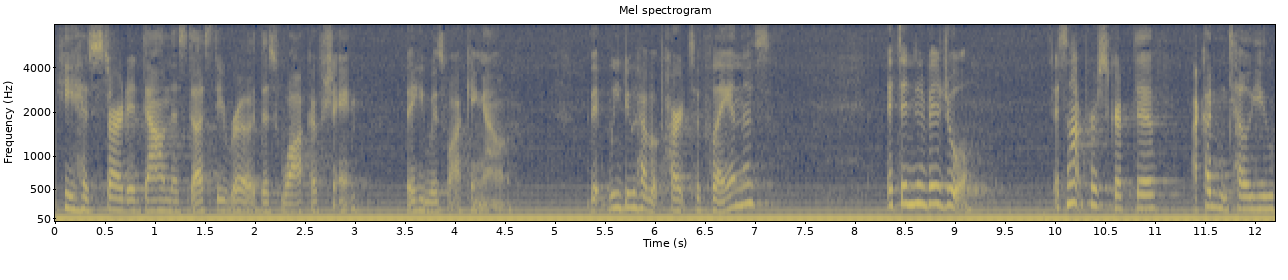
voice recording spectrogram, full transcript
he has started down this dusty road, this walk of shame that he was walking out that we do have a part to play in this. It's individual, it's not prescriptive. I couldn't tell you,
